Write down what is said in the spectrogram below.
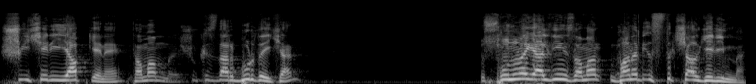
Şu içeriği yap gene tamam mı? Şu kızlar buradayken sonuna geldiğin zaman bana bir ıslık çal geleyim ben.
